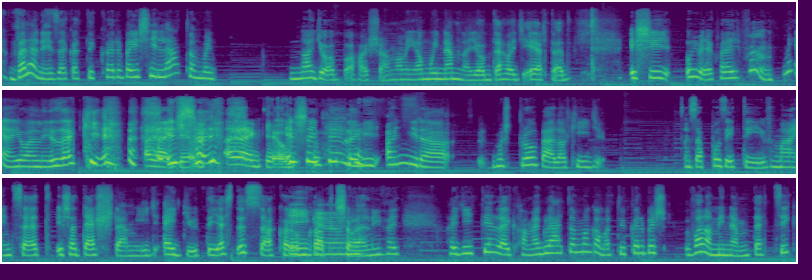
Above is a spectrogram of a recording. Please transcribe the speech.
belenézek a tükörbe, és így látom, hogy nagyobb a hasam, ami amúgy nem nagyobb, de hogy érted. És így úgy vagyok vele, hogy hm, milyen jól nézek ki. A legjobb, és, hogy, a legjobb. És hogy tényleg így annyira, most próbálok így ez a pozitív mindset és a testem így együtt, így ezt össze akarom Igen. kapcsolni, hogy, hogy így tényleg, ha meglátom magam a tükörbe, és valami nem tetszik,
